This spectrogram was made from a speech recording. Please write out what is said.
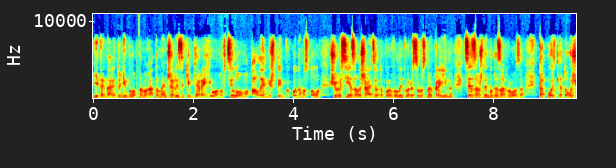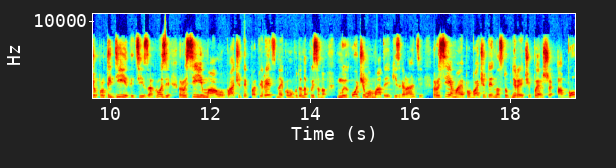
і так далі. Тоді було б набагато менше ризиків для регіону в цілому. Але між тим виходимо з того, що Росія залишається такою великою ресурсною країною. Це завжди буде загроза. Так ось для того, щоб протидіяти цій загрозі, Росії мало бачити папірець, на якому буде написано: Ми хочемо мати якісь гарантії. Росія має побачити наступні речі: перше або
